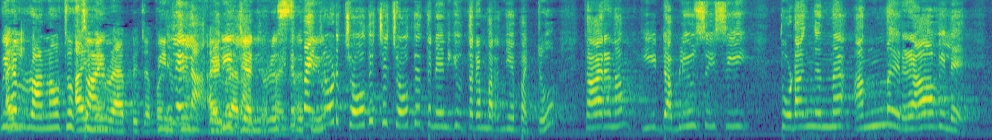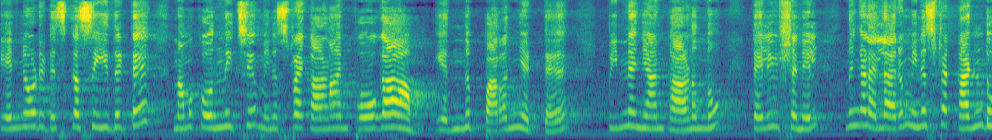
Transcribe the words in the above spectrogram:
We have I'll- run out of I will time. wrap it up We've until- been I'll very wrap it up. generous ഇതിപ്പോ with you. എന്നോട് ചോദിച്ച ചോദ്യത്തിന് എനിക്ക് ഉത്തരം പറഞ്ഞേ പറ്റൂ കാരണം ഈ ഡബ്ല്യു സി സി തുടങ്ങുന്ന അന്ന് രാവിലെ എന്നോട് ഡിസ്കസ് ചെയ്തിട്ട് നമുക്ക് ഒന്നിച്ച് മിനിസ്റ്ററെ കാണാൻ പോകാം എന്ന് പറഞ്ഞിട്ട് പിന്നെ ഞാൻ കാണുന്നു ടെലിവിഷനിൽ നിങ്ങളെല്ലാവരും മിനിസ്റ്ററെ കണ്ടു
